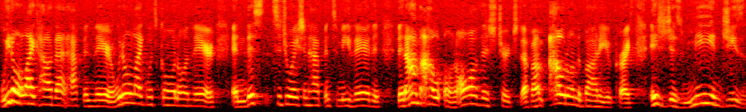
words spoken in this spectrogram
we don't like how that happened there, we don't like what's going on there, and this situation happened to me there, then, then I'm out on all this church stuff. I'm out on the body of Christ. It's just me and Jesus,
